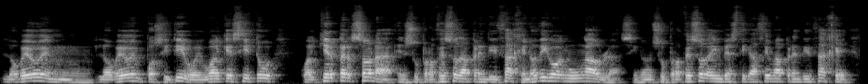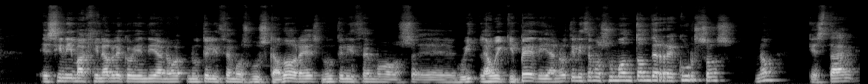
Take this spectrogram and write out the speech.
Lo veo, en, lo veo en positivo, igual que si tú, cualquier persona en su proceso de aprendizaje, no digo en un aula, sino en su proceso de investigación-aprendizaje, es inimaginable que hoy en día no, utilicemos buscadores, no utilicemos eh, la Wikipedia, no utilicemos un montón de recursos ¿no? que, están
